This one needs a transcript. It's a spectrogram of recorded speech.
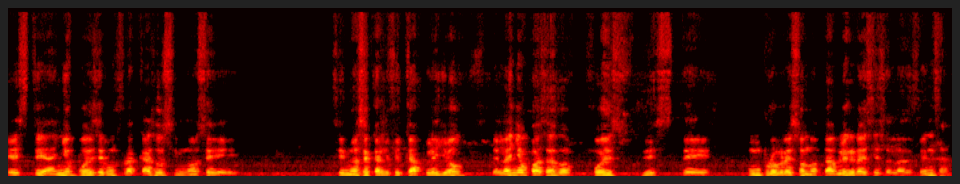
este año puede ser un fracaso si no se si no se califica a playoff. El año pasado fue este un progreso notable gracias a la defensa.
